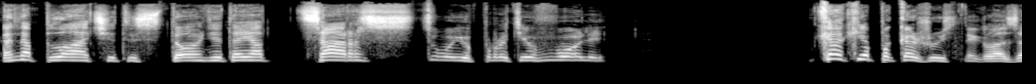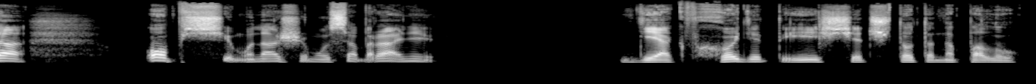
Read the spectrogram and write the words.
Она плачет и стонет, а я царствую против воли. Как я покажусь на глаза общему нашему собранию? Дьяк входит и ищет что-то на полу.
